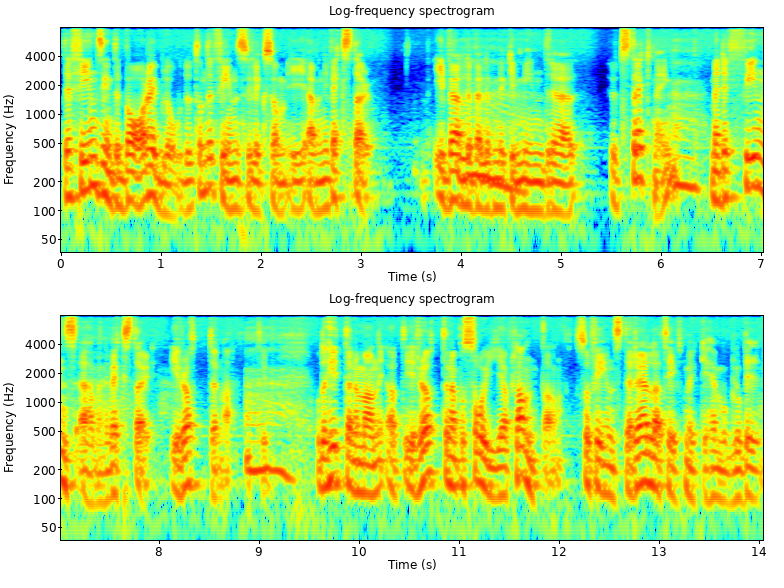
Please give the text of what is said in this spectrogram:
Det finns inte bara i blod utan det finns liksom i, även i växter. I väldigt, väldigt mycket mindre utsträckning. Men det finns även i växter, i rötterna. Typ. Och då hittade man att i rötterna på sojaplantan så finns det relativt mycket hemoglobin.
